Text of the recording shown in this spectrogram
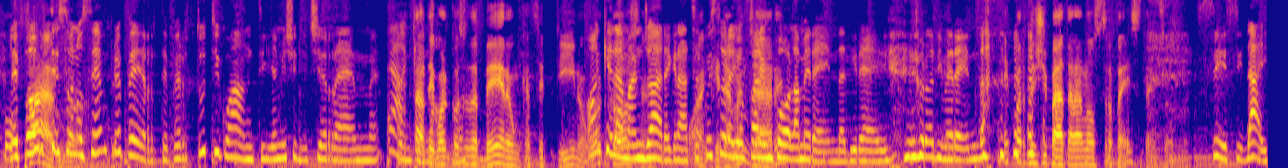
porte farlo. sono sempre aperte per tutti quanti gli amici di CRM. E anche portate no. qualcosa da bere, un caffettino. Ho anche da mangiare, O grazie. A anche quest'ora devo fare un po' la merenda, direi. È ora di merenda. E partecipate alla nostra festa, insomma. Sì, sì, dai.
